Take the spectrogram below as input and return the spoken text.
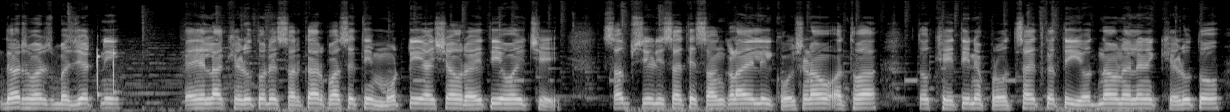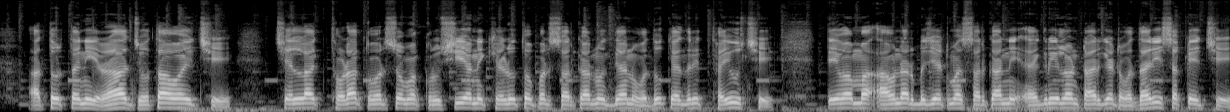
દર વર્ષ બજેટની પહેલાં ખેડૂતોને સરકાર પાસેથી મોટી આશાઓ રહેતી હોય છે. સબસિડી સાથે સંકળાયેલી ઘોષણાઓ અથવા તો ખેતીને પ્રોત્સાહિત કરતી યોજનાઓને લઈને ખેડૂતો આતુરતાની રાહ જોતા હોય છે. છેલ્લા થોડાક વર્ષોમાં કૃષિ અને ખેડૂતો પર સરકારનું ધ્યાન વધુ કેન્દ્રિત થયું છે. તેવામાં આવનાર બજેટમાં સરકારની એગ્રી લોન ટાર્ગેટ વધારી શકે છે.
